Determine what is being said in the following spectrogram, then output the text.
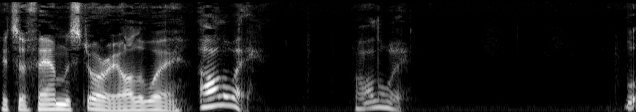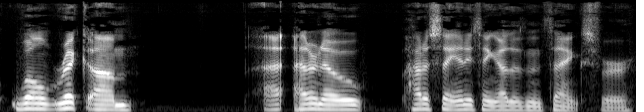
it's a family story all the way. All the way. All the way. Well, Rick, um, I, I don't know how to say anything other than thanks for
